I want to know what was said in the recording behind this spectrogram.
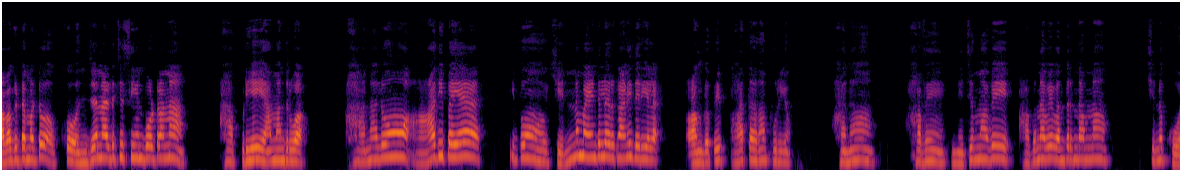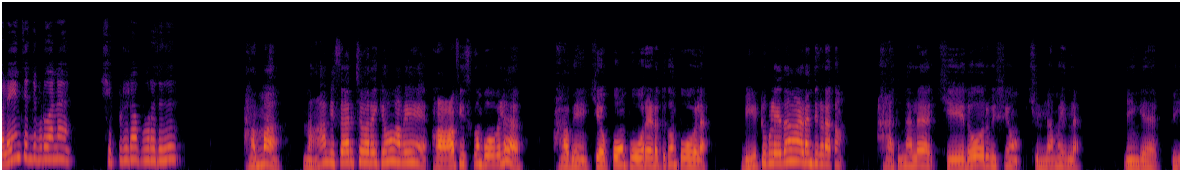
அவகிட்ட மட்டும் கொஞ்சம் நடிச்சு சீன் போட்டோன்னா அப்படியே ஏமாந்துருவா. ஆனாலும் ஆதி பைய இப்போ என்ன மைண்ட்ல இருக்கானே தெரியல. அங்க போய் பார்த்தாதான் புரியும். ஆனா அவன் நிஜமாவே அவனாவே வந்திருந்தான்னா சின்ன கொலையும் செஞ்சு விடுவானே. எப்படிடா போறது? அம்மா நான் விசாரிச்ச வரைக்கும் அவன் ஆபீஸ்க்கும் போகல. அவன் எப்பவும் போற இடத்துக்கும் போகல. வீட்டுக்குள்ளே தான் அடைஞ்சு கிடக்கான். அதனால ஏதோ ஒரு விஷயம் இல்லாம இல்ல. நீங்க போய்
